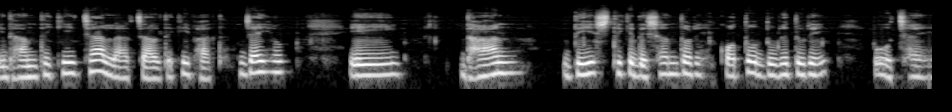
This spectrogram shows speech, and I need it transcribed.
এই ধান থেকেই চাল আর চাল থেকেই ভাত। যাই হোক, এই ধান দেশ থেকে দেশান্তরে কত দূরে দূরে পৌঁছায়।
